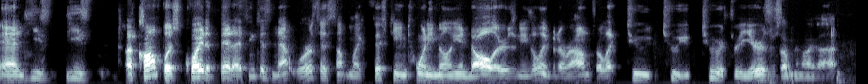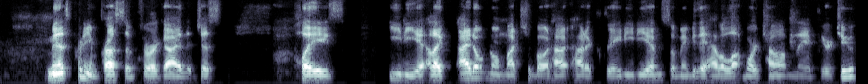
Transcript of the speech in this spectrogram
and he's he's accomplished quite a bit. I think his net worth is something like 15, 20 million dollars, and he's only been around for like two, two, two or three years or something like that. I mean, that's pretty impressive for a guy that just plays EDM. Like, I don't know much about how, how to create EDM, so maybe they have a lot more talent than they appear to.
